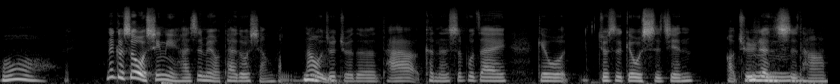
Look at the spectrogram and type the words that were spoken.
哦，那个时候我心里还是没有太多想法，那我就觉得他可能师傅在给我，就是给我时间啊去认识他。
